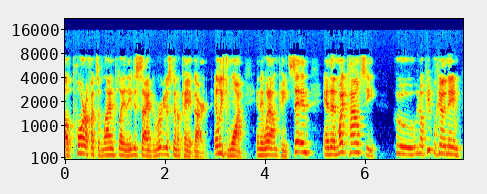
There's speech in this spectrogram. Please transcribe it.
of poor offensive line play, they decided we're just going to pay a guard, at least one. And they went out and paid Sitton. And then Mike Pouncey, who, you know, people hear the name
